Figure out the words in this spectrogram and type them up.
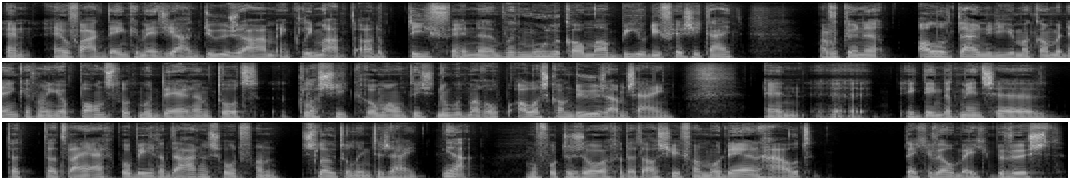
en heel vaak denken mensen, ja, duurzaam en klimaatadaptief... en wat moeilijk allemaal, biodiversiteit. Maar we kunnen alle tuinen die je maar kan bedenken... van Japans tot modern tot klassiek, romantisch, noem het maar op. Alles kan duurzaam zijn. En eh, ik denk dat mensen, dat, dat wij eigenlijk proberen daar een soort van sleutel in te zijn. Ja. Om ervoor te zorgen dat als je van modern houdt, dat je wel een beetje bewust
